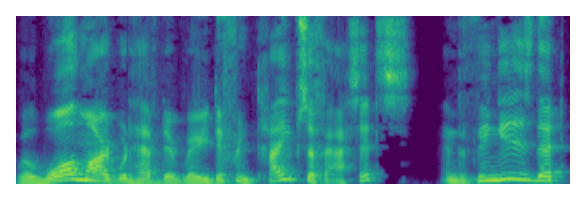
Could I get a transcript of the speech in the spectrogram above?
Well, Walmart would have very different types of assets. And the thing is that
